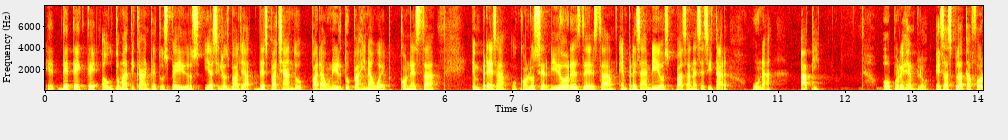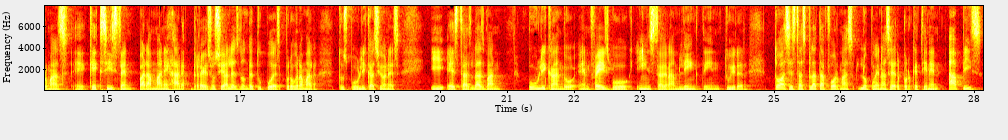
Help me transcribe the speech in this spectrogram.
eh, detecte automáticamente tus pedidos y así los vaya despachando para unir tu página web con esta empresa o con los servidores de esta empresa de envíos vas a necesitar una API. O por ejemplo, esas plataformas eh, que existen para manejar redes sociales donde tú puedes programar tus publicaciones y estas las van publicando en Facebook, Instagram, LinkedIn, Twitter. Todas estas plataformas lo pueden hacer porque tienen APIs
